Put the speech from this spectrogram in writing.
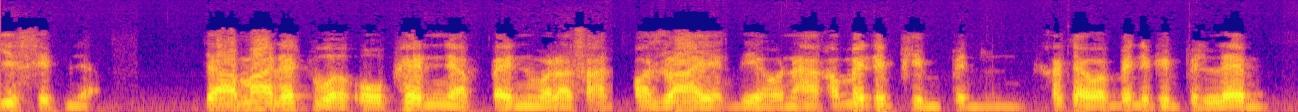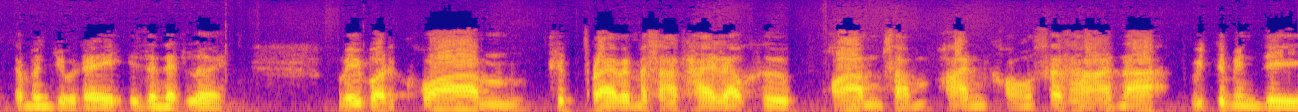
2020 เนี่ย JAMA Network Open เพนเนี่ยเป็นวารสารออนไลน์อย่างเดียวนะฮะเขาไม่ได้พิมพ์เป็นเข้าใจว่าไม่ได้พิมพ์เป็นเล่ม แต่มันอยู่ในอินเทอร์เน็ตเลย มีบทความที่แปลเป็นภาษาไทยแล้วคือ ความสัมพันธ์ของสถานะวิตามินดี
